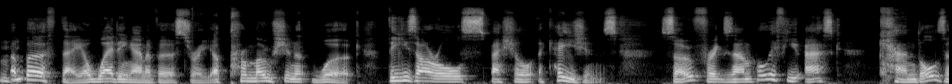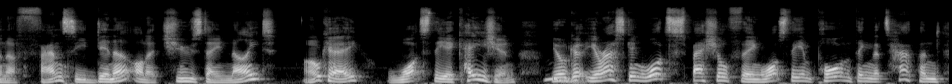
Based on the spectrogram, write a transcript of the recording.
a mm-hmm. birthday, a wedding anniversary, a promotion at work. These are all special occasions. So, for example, if you ask candles and a fancy dinner on a Tuesday night, okay, what's the occasion? You're, hmm. you're asking what special thing, what's the important thing that's happened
